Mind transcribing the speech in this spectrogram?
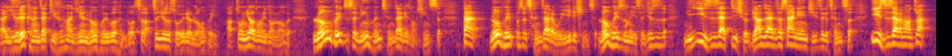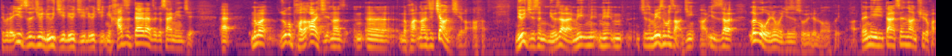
呃，有的可能在地球上已经轮回过很多次了，这就是所谓的轮回啊，宗教中一种轮回。轮回只是灵魂存在的一种形式，但轮回不是存在的唯一的形式。轮回是什么意思？就是你一直在地球，比方在这三年级这个层次，一直在那方转，对不对？一直就留级、留级、留级，你还是待在这个三年级。哎，那么如果跑到二级，那嗯的话，那就降级了啊。留级是留在了，没没没，就是没有什么长进啊，一直在那个我认为就是所谓的轮回啊。等你一旦升上去的话，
